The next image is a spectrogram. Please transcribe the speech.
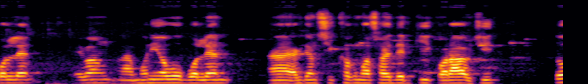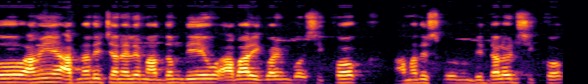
বললেন এবং মণিবাবু বললেন একজন শিক্ষক মশাইদের কি করা উচিত। তো আমি আপনাদের চ্যানেলের মাধ্যম দিয়েও আবার একবার শিক্ষক, আমাদের বিদ্যালয়ের শিক্ষক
